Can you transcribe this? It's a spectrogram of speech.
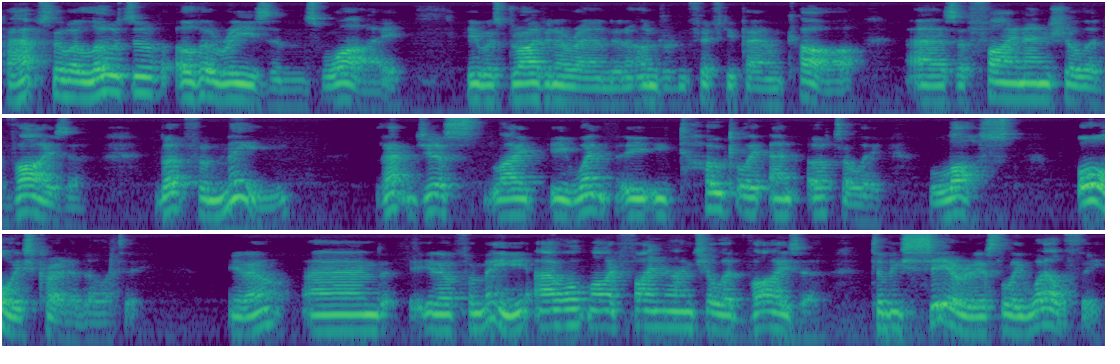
perhaps there were loads of other reasons why he was driving around in a £150 car as a financial advisor. But for me, that just like he went, he, he totally and utterly lost all his credibility, you know. And you know, for me, I want my financial advisor to be seriously wealthy.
